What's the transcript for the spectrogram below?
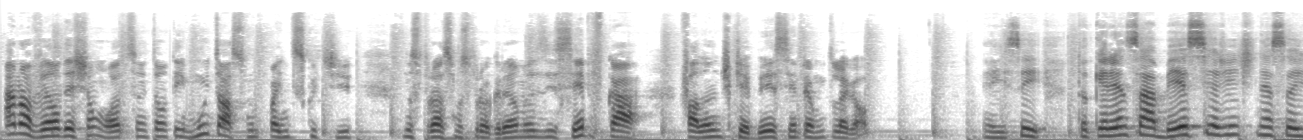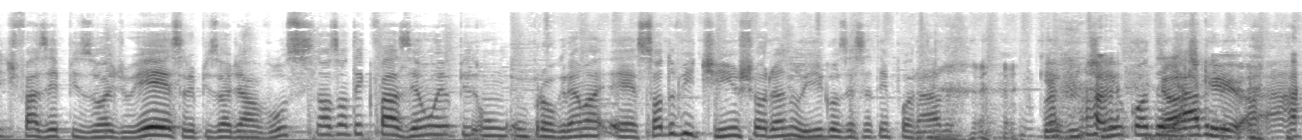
a novela deixa um Watson. Então tem muito assunto para a gente discutir nos próximos programas e sempre ficar falando de QB sempre é muito legal. É isso aí. Tô querendo saber se a gente, nessa de fazer episódio extra, episódio avulso, nós vamos ter que fazer um, um, um programa é, só do Vitinho chorando o Eagles essa temporada. Porque o Vitinho, quando ele abre. A,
